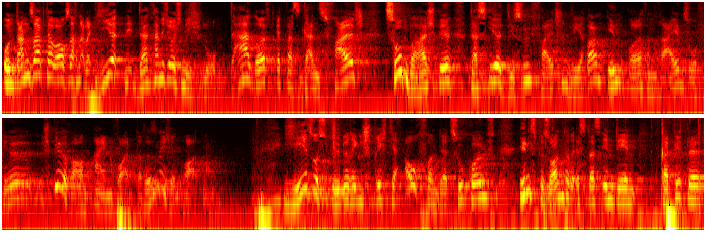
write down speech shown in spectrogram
Und dann sagt er aber auch Sachen, aber hier, nee, da kann ich euch nicht loben. Da läuft etwas ganz falsch. Zum Beispiel, dass ihr diesen falschen Lehrern in euren Reihen so viel Spielraum einräumt. Das ist nicht in Ordnung. Jesus übrigens spricht ja auch von der Zukunft. Insbesondere ist das in den Kapitel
